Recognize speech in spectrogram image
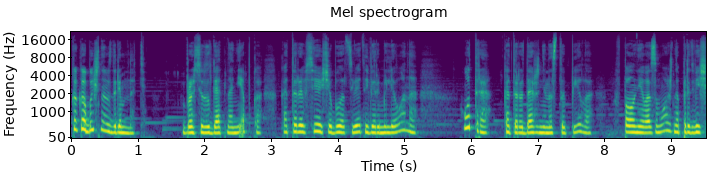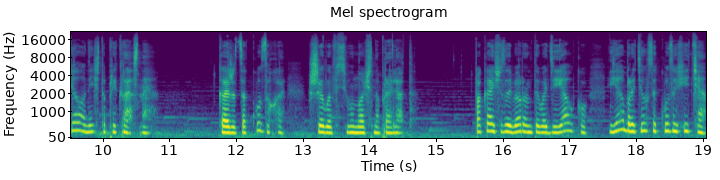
как обычно, вздремнуть. Бросив взгляд на небко, которое все еще было цвета вермиллиона, утро, которое даже не наступило, вполне возможно предвещало нечто прекрасное. Кажется, Кузуха шила всю ночь напролет. Пока еще завернутый в одеялку, я обратился к Кузухи-чан.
